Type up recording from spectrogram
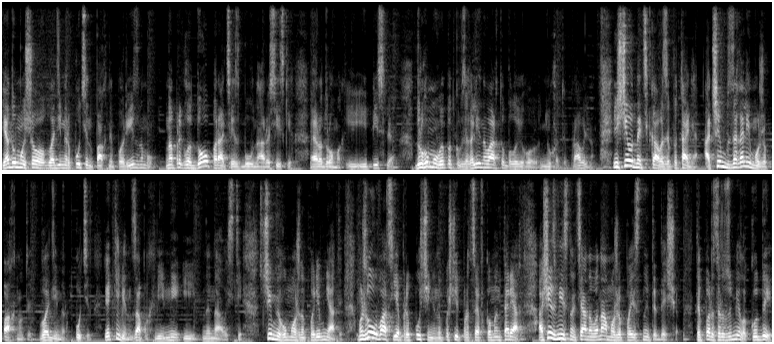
Я думаю, що Владимир Путін пахне по-різному. Наприклад, до операції СБУ на російських аеродромах і, і після. В другому випадку взагалі не варто було його нюхати, правильно? І ще одне цікаве запитання: а чим взагалі може пахнути Владимир Путін? Який він запах війни і ненависті? З чим його можна порівняти? Можливо, у вас є припущення, напишіть про це в коментарях. А ще, звісно, ця новина може пояснити дещо. Тепер зрозуміло, куди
